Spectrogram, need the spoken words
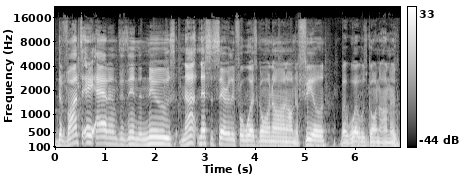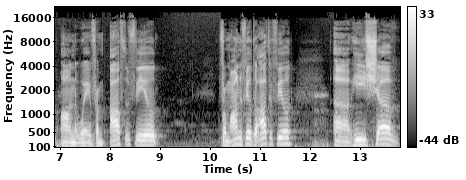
Davante Adams is in the news, not necessarily for what's going on on the field, but what was going on on the way from off the field, from on the field to off the field. Um, he shoved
